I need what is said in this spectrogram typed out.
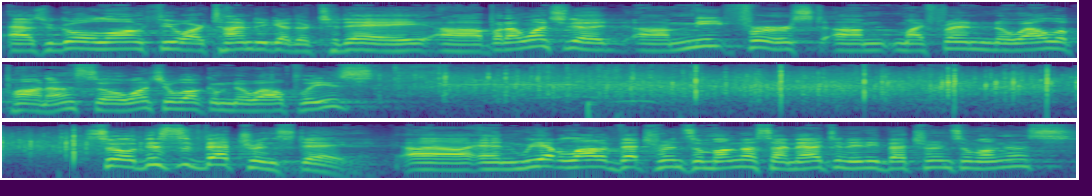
as we go along through our time together today. Uh, but I want you to uh, meet first um, my friend Noel Lapana. So, I want you to welcome Noel, please. So, this is Veterans Day, uh, and we have a lot of veterans among us. I imagine any veterans among us?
